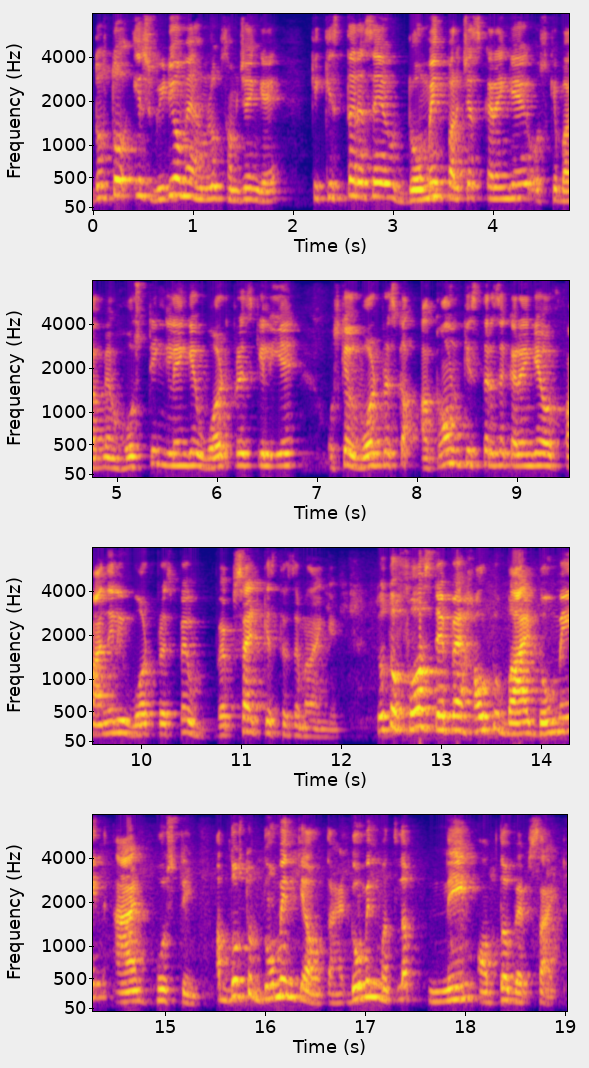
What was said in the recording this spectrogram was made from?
दोस्तों, इस वीडियो में हम लोग समझेंगे कि किस तरह से डोमेन परचेस करेंगे, उसके बाद में होस्टिंग लेंगे वर्ड के लिए, उसके वर्ड का अकाउंट किस तरह से करेंगे और फाइनली वर्ड पे वेबसाइट किस तरह से बनाएँगे। दोस्तों फ़र्स्ट स्टेप है how to buy domain and hosting अब दोस्तों डोमेन क्या होता है? डोमेन मतलब नेम ऑफ़ द वेबसाइट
